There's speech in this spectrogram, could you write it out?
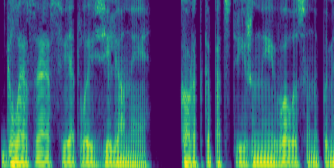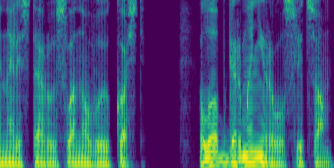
Глаза светло-зеленые, коротко подстриженные волосы напоминали старую слоновую кость. Лоб гармонировал с лицом.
